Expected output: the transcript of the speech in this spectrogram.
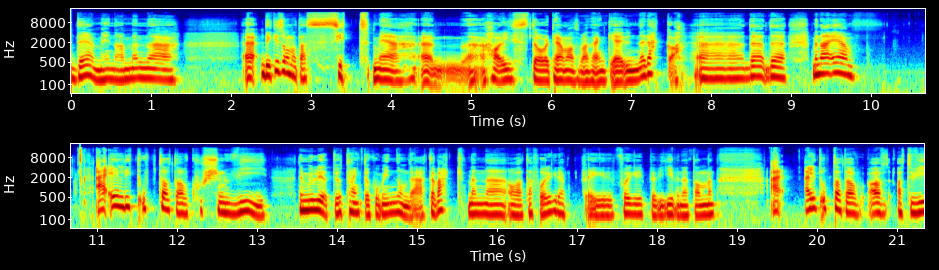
det mener jeg, men det er ikke sånn at jeg sitter med har en liste over tema som jeg tenker er underdekka. Det, det, men jeg er jeg er litt opptatt av hvordan vi Det er mulig at du har tenkt å komme innom det etter hvert, men, eh, og at jeg foregriper, jeg foregriper begivenhetene, men jeg er litt opptatt av, av at vi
